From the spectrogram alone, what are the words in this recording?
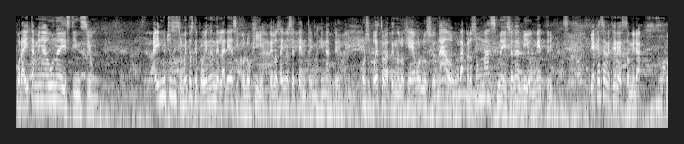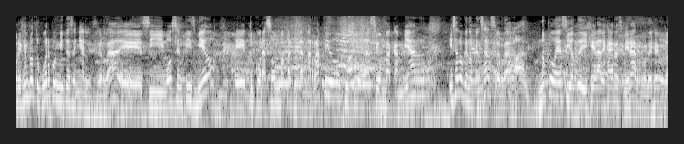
por ahí también hago una distinción. Hay muchos instrumentos que provienen del área de psicología, de los años 70, imagínate. Por supuesto, la tecnología ha evolucionado, ¿verdad? Pero son más mediciones biométricas. ¿Y a qué se refiere esto? Mira, por ejemplo, tu cuerpo emite señales, ¿verdad? Eh, si vos sentís miedo, eh, tu corazón va a palpitar más rápido, tu sudoración va a cambiar. Y es algo que no pensás, ¿verdad? Ajá. No podés si yo te dijera deja de respirar, por ejemplo.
